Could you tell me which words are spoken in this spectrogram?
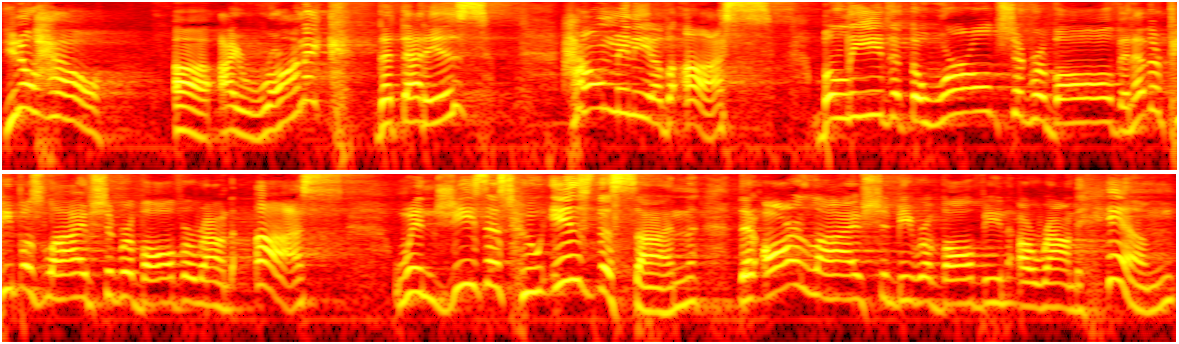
You know how uh, ironic that that is? How many of us believe that the world should revolve and other people's lives should revolve around us? when Jesus, who is the Son, that our lives should be revolving around Him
